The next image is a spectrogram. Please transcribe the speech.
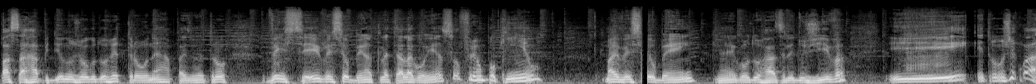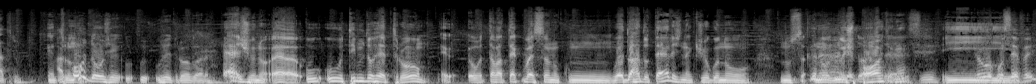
passar rapidinho no jogo do Retrô, né, rapaz? O Retrô venceu, venceu bem o Atleta Alagoinha, sofreu um pouquinho, mas venceu bem, né? Gol do Hasley do Giva e entrou no G4. Entrou no- Acordou o, G- o- o Retrô agora. É, Júnior, é, o, o time do Retrô, eu, eu tava até conversando com o Eduardo Teles, né, que jogou no, no, no, no esporte, né? Teles, sim. E... Jogou com você, foi?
